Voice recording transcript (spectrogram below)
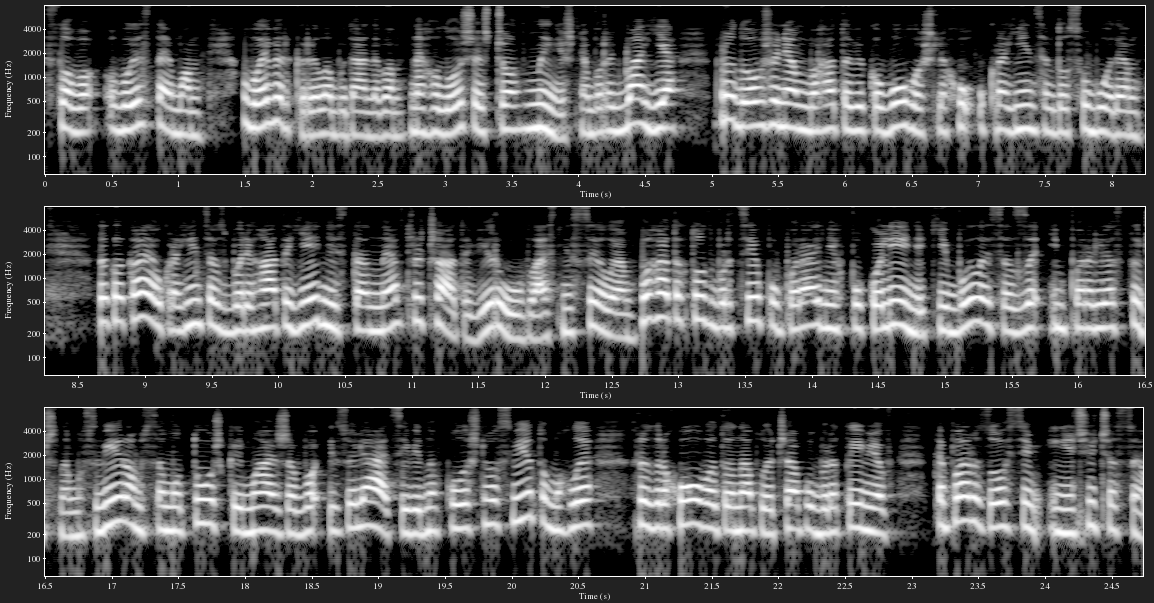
Слово вистаємо. Вибір Кирила Буданова наголошує, що нинішня боротьба є продовженням багатовікового шляху українців до свободи. Закликає українців зберігати єдність та не втрачати віру у власні сили. Багато хто з борців попередніх поколінь, які билися з імперіалістичним звіром, самотужки й майже в ізоляції від навколишнього світу, могли розраховувати на плече побратимів. Тепер зовсім інші часи.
